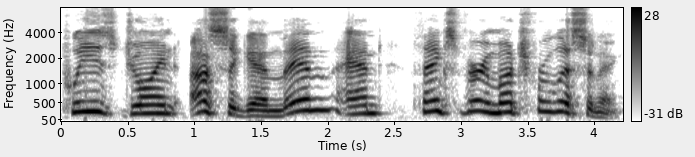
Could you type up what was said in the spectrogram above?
Please join us again then, and thanks very much for listening.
